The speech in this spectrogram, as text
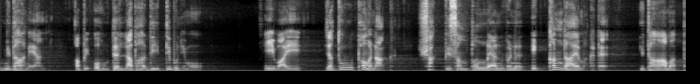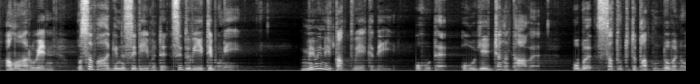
නිධානයන් අපි ඔහුට ලබාදී තිබුණෙමු. ඒවයි යතුරු පමණක් ශක්ති සම්පන්නයන් වන එක් කණ්ඩායමකට ඉතාමත් අමාරුවෙන් උසවාගෙන සිටීමට සිදුවී තිබුණේ. මෙවැනි තත්ත්වයකදී ඔහුට ඔහුගේ ජනතාව ඔබ සතුටට පත් නොවනු.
